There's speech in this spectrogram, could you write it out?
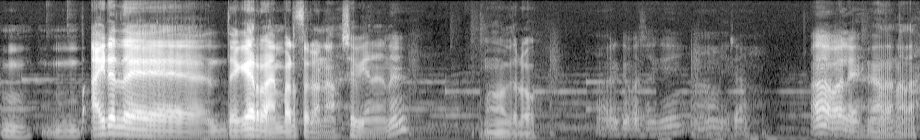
mm, aires de, de guerra en Barcelona se vienen, ¿eh? No, de luego. A ver qué pasa aquí. Ah, mira. Ah, vale, nada, nada.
